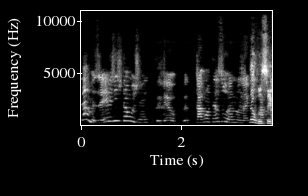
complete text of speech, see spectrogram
Não, mas aí a gente dá um jeito, entendeu? Estavam até zoando, né? Não, você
